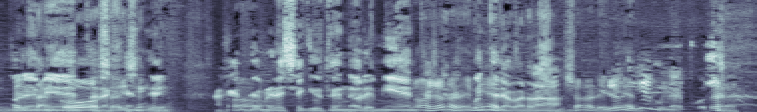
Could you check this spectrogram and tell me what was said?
No le Inventan mienta. cosas, la dicen gente, que. La gente No. merece que usted no le mienta, No, yo que no le le cuente miento. la verdad. Yo no le Pero miento. dígame una cosa,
